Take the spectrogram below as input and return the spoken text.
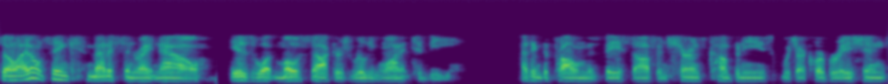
So I don't think medicine right now is what most doctors really want it to be. I think the problem is based off insurance companies, which are corporations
